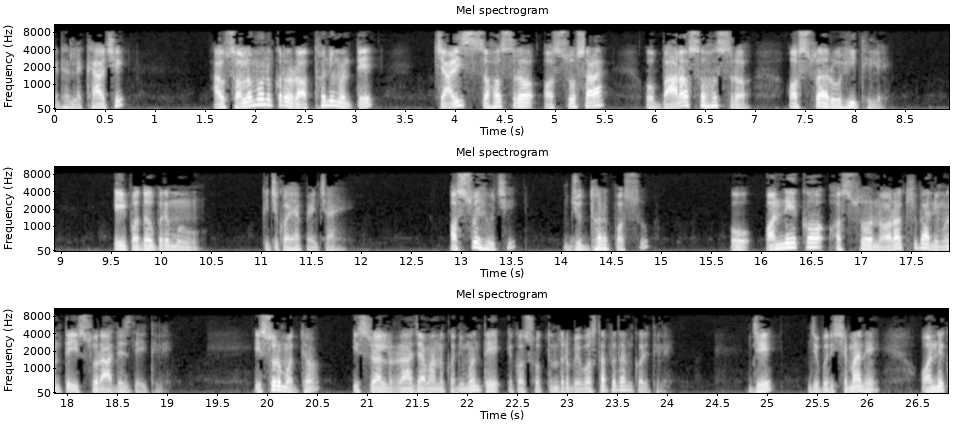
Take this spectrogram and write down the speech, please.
ଏଠାରେ ଲେଖା ଅଛି ଆଉ ସଲମନଙ୍କର ରଥ ନିମନ୍ତେ ଚାଳିଶ ସହସ୍ର ଅଶ୍ୱଶାଳା ଓ ବାର ସହସ୍ର ଅଶ୍ୱାରୋହୀ ଥିଲେ। ଏହି ପଦ ଉପରେ ମୁଁ କିଛି କହିବା ପାଇଁ ଚାହେଁ। ଅଶ୍ୱ ହେଉଛି ଯୁଦ୍ଧର ପଶୁ ଓ ଅନେକ ଅଶ୍ୱ ନ ରଖିବା ନିମନ୍ତେ ଈଶ୍ୱର ଆଦେଶ ଦେଇଥିଲେ। ଈଶ୍ୱର ମଧ୍ୟ ଇସ୍ରାଏଲ୍ର ରାଜାମାନଙ୍କ ନିମନ୍ତେ ଏକ ସ୍ୱତନ୍ତ୍ର ବ୍ୟବସ୍ଥା ପ୍ରଦାନ କରିଥିଲେ ଯେ ଯେପରି ସେମାନେ ଅନେକ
